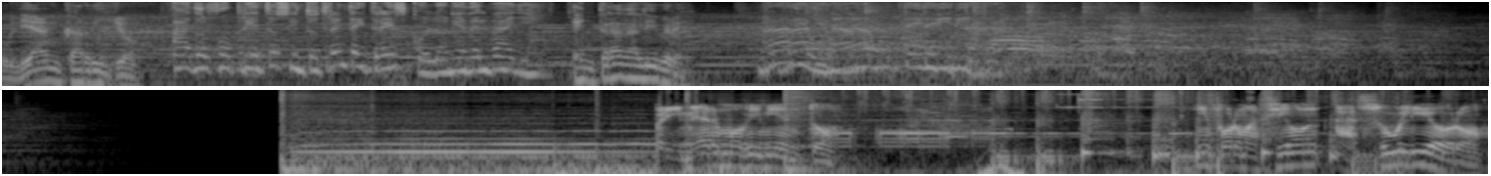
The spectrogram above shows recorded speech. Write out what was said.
Julián Carrillo. Adolfo Prieto 133, Colonia del Valle. Entrada libre. Radio UNAM te invita. Primer movimiento. Información azul y oro.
